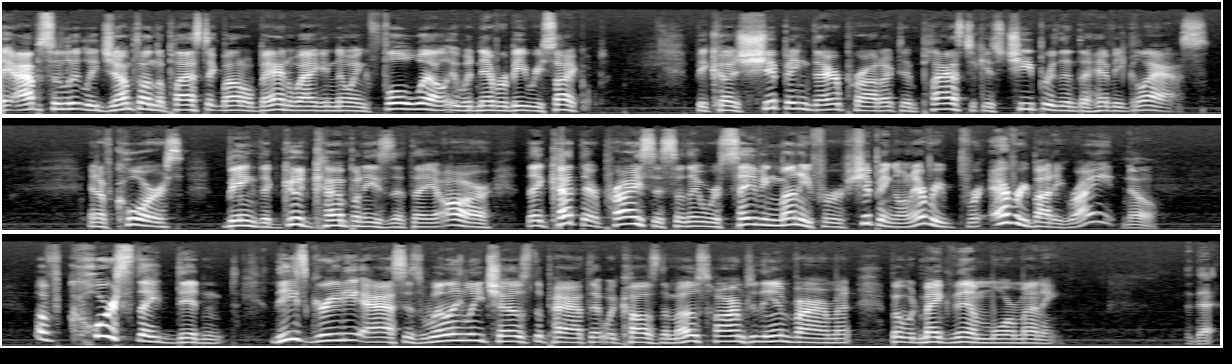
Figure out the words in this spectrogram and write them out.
they absolutely jumped on the plastic bottle bandwagon knowing full well it would never be recycled. Because shipping their product in plastic is cheaper than the heavy glass. And of course, being the good companies that they are, they cut their prices so they were saving money for shipping on every for everybody, right? No. Of course they didn't. These greedy asses willingly chose the path that would cause the most harm to the environment but would make them more money. That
